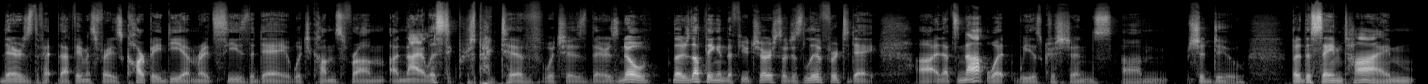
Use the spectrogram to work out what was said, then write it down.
There's the, that famous phrase "carpe diem," right? Seize the day, which comes from a nihilistic perspective, which is there's no, there's nothing in the future, so just live for today, uh, and that's not what we as Christians um, should do. But at the same time,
